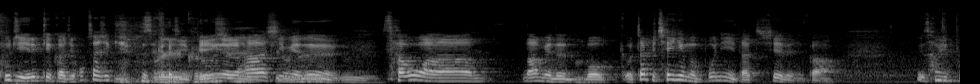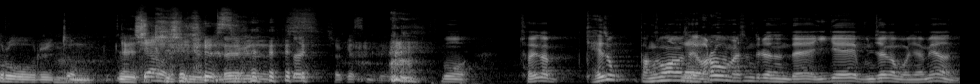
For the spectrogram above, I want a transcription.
굳이 이렇게까지 혹사시키면서까지 네, 비행을 하시면은 음. 사고가 나면은 뭐 어차피 책임은 본인이 다 지셔야 되니까 30%를 좀 예, 취향을 지키시면, 네. 해주셨으면 좋겠습니다. 뭐 저희가 계속 방송하면서 네. 여러 번 말씀드렸는데 이게 문제가 뭐냐면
